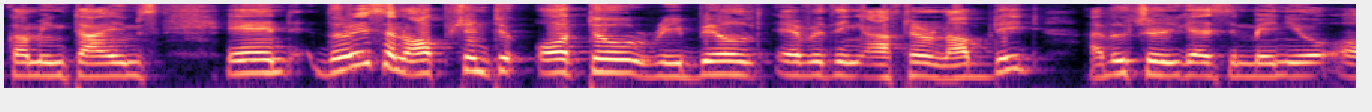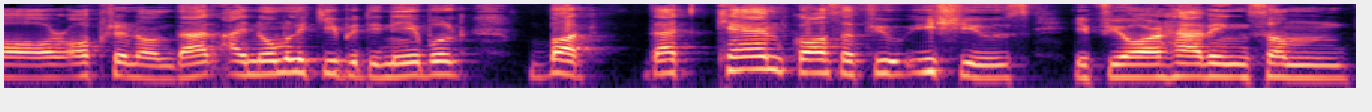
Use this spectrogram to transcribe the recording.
coming times and there is an option to auto rebuild everything after an update i will show you guys the menu or option on that i normally keep it enabled but that can cause a few issues if you are having some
